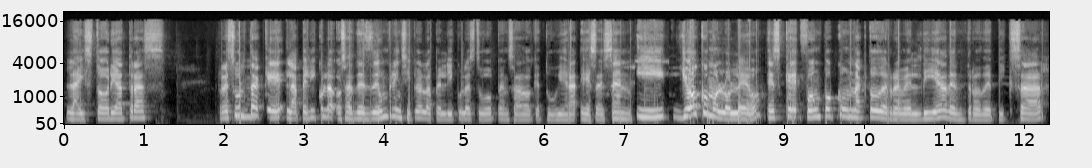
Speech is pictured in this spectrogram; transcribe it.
la historia atrás Resulta que la película, o sea, desde un principio la película estuvo pensado que tuviera esa escena. Y yo como lo leo, es que fue un poco un acto de rebeldía dentro de Pixar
